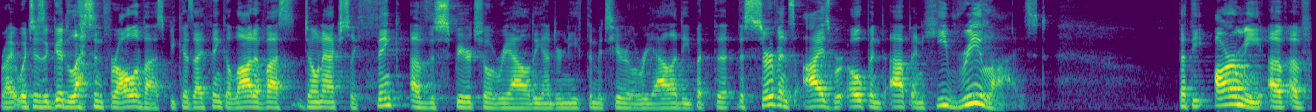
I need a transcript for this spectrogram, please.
right? Which is a good lesson for all of us because I think a lot of us don't actually think of the spiritual reality underneath the material reality. But the, the servant's eyes were opened up and he realized that the army of, of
